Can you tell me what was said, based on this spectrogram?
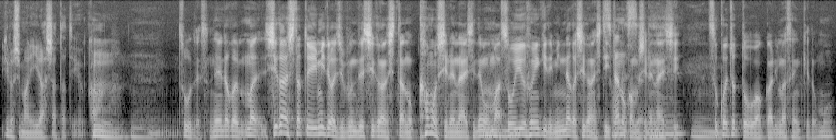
広島にいらっしゃったというか、うん。うん。そうですね。だから、まあ、志願したという意味では自分で志願したのかもしれないし、でもまあ、そういう雰囲気でみんなが志願していたのかもしれないし、そうですよねうん。そこはちょっとわかりませんけども、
